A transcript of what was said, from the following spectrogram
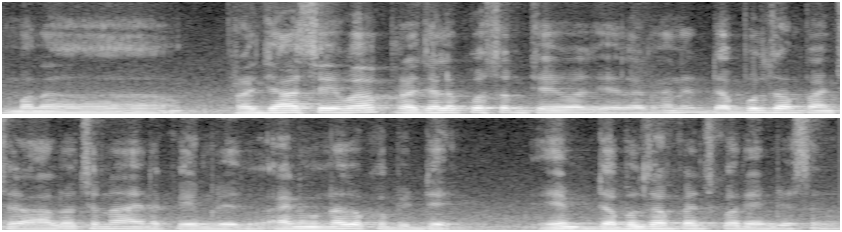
మన ప్రజాసేవ ప్రజల కోసం సేవ చేయాలని కానీ డబ్బులు సంపాదించే ఆలోచన ఆయనకు ఏం లేదు. ఆయన ఉన్నది ఒక బిడ్డే. ఏం డబ్బులు సంపాదించుకొని ఏం చేస్తాడు.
